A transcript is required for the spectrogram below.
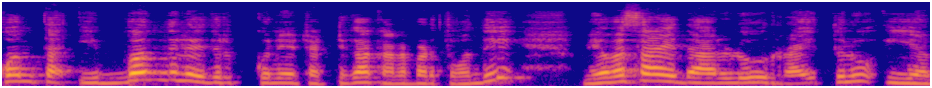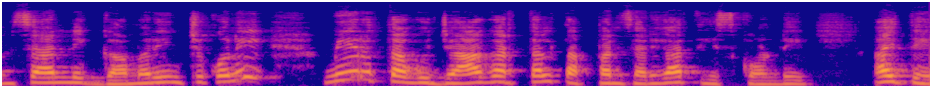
కొంత ఇబ్బందులు ఎదుర్కొనేటట్టుగా కనబడుతోంది. వ్యవసాయదారులు రైతులు ఈ అంశాన్ని గమనించుకొని మీరు తగు జాగ్రత్తలు తప్పనిసరిగా తీసుకోండి. అయితే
